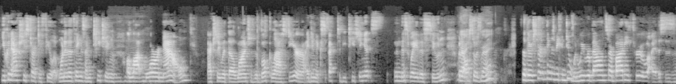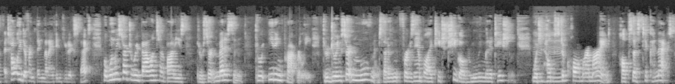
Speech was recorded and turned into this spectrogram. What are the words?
you can actually start to feel it. One of the things I'm teaching mm-hmm. a lot more now, actually, with the launch of the book last year, I didn't expect to be teaching it in this way this soon, but right, it also is right. movement. So there's certain things we can do when we rebalance our body through. I, this is a totally different thing than I think you'd expect. But when we start to rebalance our bodies through certain medicine, through eating properly, through doing certain movements that, are, for example, I teach qigong or moving meditation, which mm-hmm. helps to calm our mind, helps us to connect.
